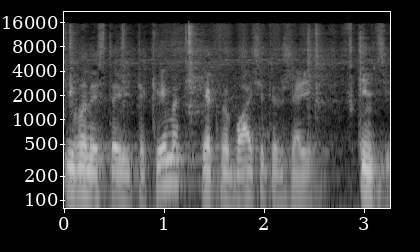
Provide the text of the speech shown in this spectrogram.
І вони стають такими, як ви бачите вже їх в кінці.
